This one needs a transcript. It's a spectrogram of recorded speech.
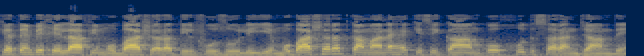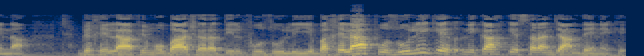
कहते हैं बेखिलाफी मुबाशरतिल फजूली ये मुबाशरत का माना है किसी काम को खुद सर अंजाम देना। बेखिलाफी मुबाशरतिल फजूली ये बखिलाफ फजूली के निकाह के सर अंजाम देने के।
